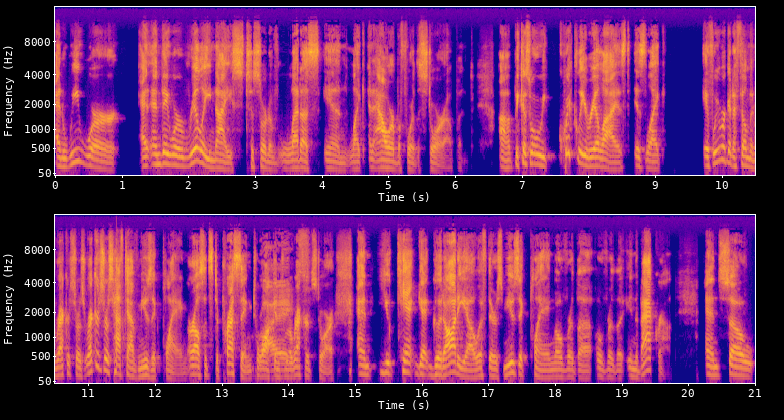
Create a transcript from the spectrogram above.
and we were and, and they were really nice to sort of let us in like an hour before the store opened uh, because what we quickly realized is like if we were going to film in record stores record stores have to have music playing or else it's depressing to walk into a record store and you can't get good audio if there's music playing over the over the in the background and so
